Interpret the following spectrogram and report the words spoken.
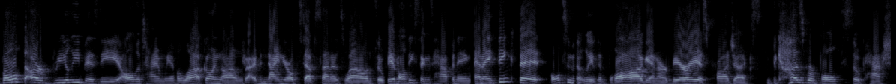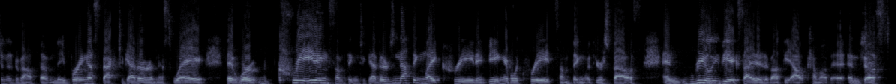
both are really busy all the time. We have a lot going on. I have a nine year old stepson as well. And so we have all these things happening. And I think that ultimately the blog and our various projects, because we're both so passionate about them, they bring us back together in this way that we're creating something together. There's nothing like creating, being able to create something with your spouse and really be excited about the outcome of it and just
